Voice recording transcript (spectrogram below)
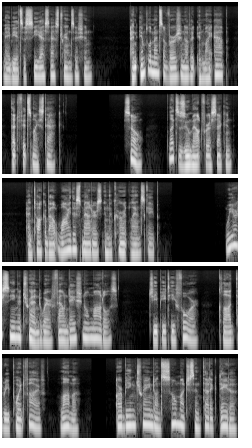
maybe it's a CSS transition, and implements a version of it in my app that fits my stack. So, Let's zoom out for a second and talk about why this matters in the current landscape. We are seeing a trend where foundational models, GPT-4, Claude 3.5, Llama, are being trained on so much synthetic data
